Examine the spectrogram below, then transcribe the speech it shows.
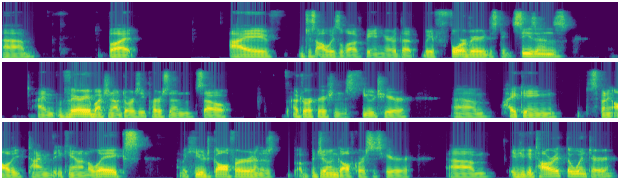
Um, but I've just always loved being here. That we have four very distinct seasons. I'm very much an outdoorsy person, so outdoor recreation is huge here. Um, hiking, spending all the time that you can on the lakes. I'm a huge golfer, and there's a bajillion golf courses here. Um, if you can tolerate the winter,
